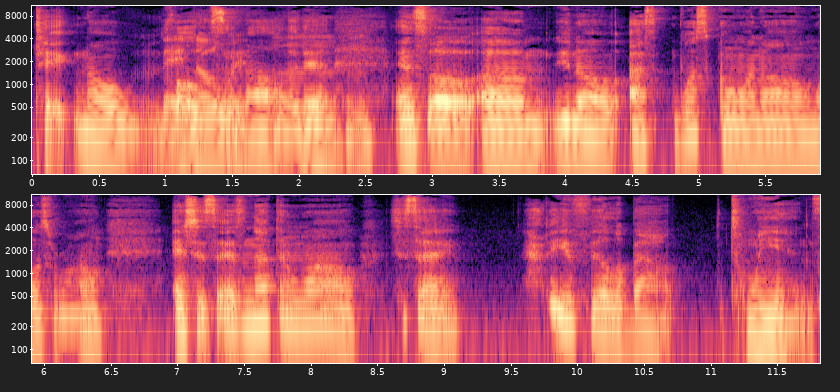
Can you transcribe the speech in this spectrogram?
techno They folks and it. Mm-hmm. all of that, and so um, you know, I what's going on? What's wrong? And she says nothing wrong. She say, "How do you feel about twins?"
